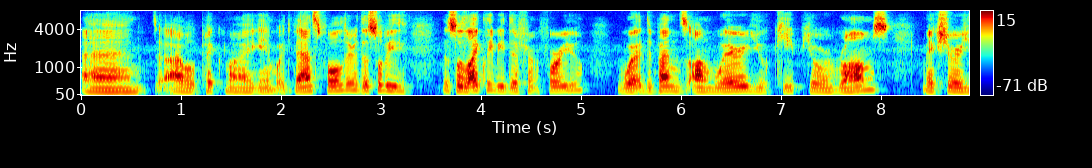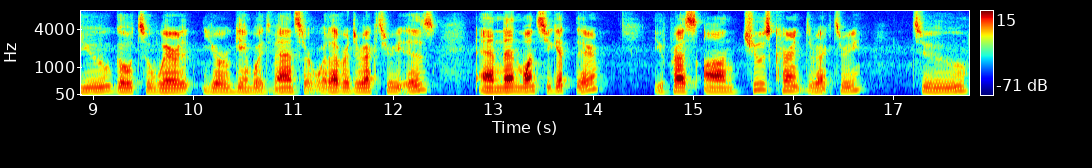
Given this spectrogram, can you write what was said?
and I will pick my Game Boy Advance folder. This will be this will likely be different for you where it depends on where you keep your ROMs. Make sure you go to where your Game Boy Advance or whatever directory is and then once you get there you press on choose current directory to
